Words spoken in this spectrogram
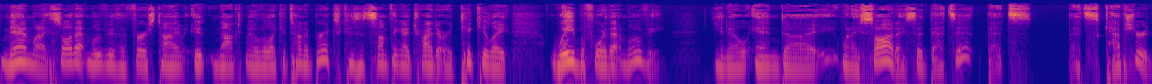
man, when I saw that movie the first time, it knocked me over like a ton of bricks because it's something I tried to articulate way before that movie, you know. And uh, when I saw it, I said, "That's it. That's that's captured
